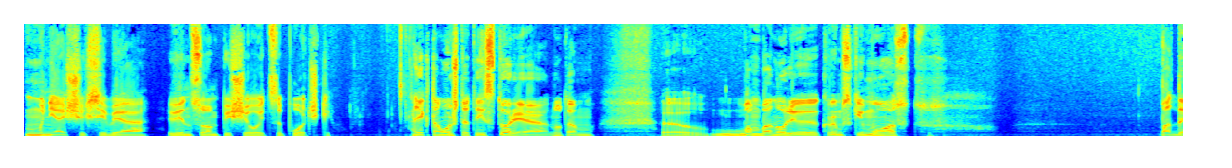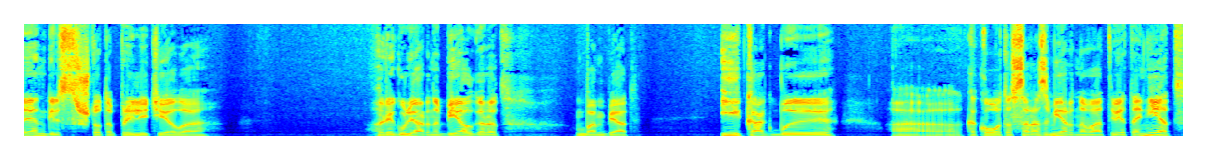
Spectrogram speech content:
мнящих себя венцом пищевой цепочки. И к тому, что эта история, ну, там, э, бомбанули Крымский мост, под Энгельс что-то прилетело, регулярно Белгород бомбят, и как бы а, какого-то соразмерного ответа нет.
